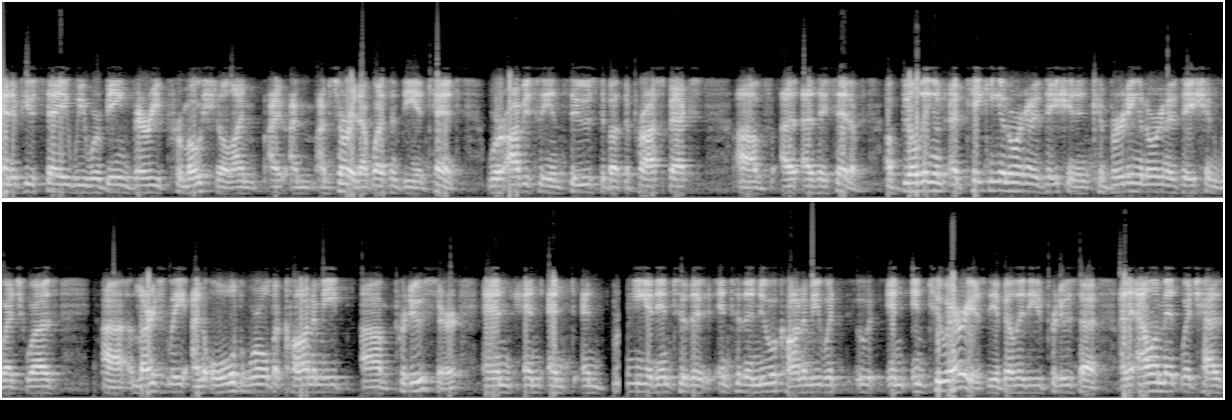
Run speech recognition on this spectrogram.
and if you say we were being very promotional, I'm I, I'm I'm sorry that wasn't the intent. We're obviously enthused about the prospects of, as I said, of, of building, uh, taking an organization and converting an organization which was uh, largely an old world economy um, producer and, and, and, and bringing it into the, into the new economy with, in, in two areas, the ability to produce a, an element which has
